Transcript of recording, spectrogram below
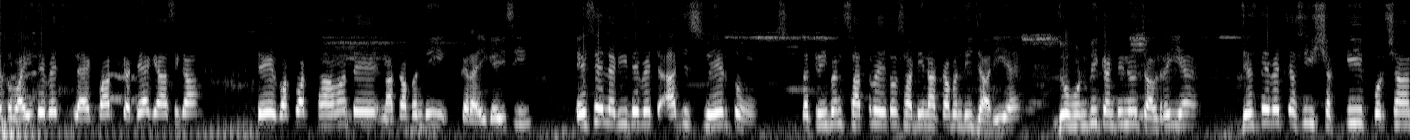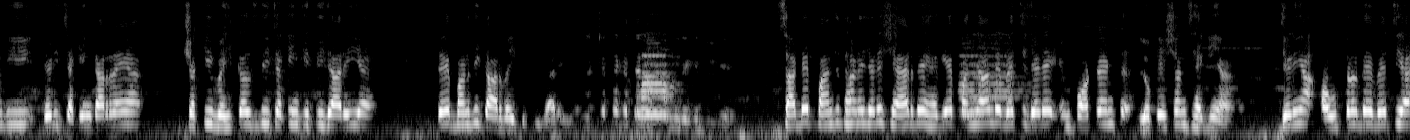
ਅਗਵਾਈ ਦੇ ਵਿੱਚ ਫਲੈਗ ਮਾਰਚ ਕੱਢਿਆ ਗਿਆ ਸੀਗਾ। ਤੇ ਵੱਖ-ਵੱਖ ਥਾਵਾਂ ਤੇ ਨਾਕਾਬੰਦੀ ਕਰਾਈ ਗਈ ਸੀ। ਇਸੇ ਲੜੀ ਦੇ ਵਿੱਚ ਅੱਜ ਸਵੇਰ ਤੋਂ ਤਕਰੀਬਨ 7 ਵਜੇ ਤੋਂ ਸਾਡੀ ਨਾਕਾਬੰਦੀ ਜਾਰੀ ਹੈ ਜੋ ਹੁਣ ਵੀ ਕੰਟੀਨਿਊ ਚੱਲ ਰਹੀ ਹੈ। ਜਿਸ ਦੇ ਵਿੱਚ ਅਸੀਂ ਸ਼ੱਕੀ ਪੁਰਸ਼ਾਂ ਦੀ ਜਿਹੜੀ ਚੈਕਿੰਗ ਕਰ ਰਹੇ ਹਾਂ ਸ਼ੱਕੀ ਵਹੀਕਲਸ ਦੀ ਚੈਕਿੰਗ ਕੀਤੀ ਜਾ ਰਹੀ ਹੈ ਤੇ ਬਣਦੀ ਕਾਰਵਾਈ ਕੀਤੀ ਜਾ ਰਹੀ ਹੈ। ਕਿਤੇ ਕਿਤੇ ਨਾਕਾਬੰਦੀ ਕੀਤੀ ਗਈ? ਸਾਡੇ ਪੰਜ ਥਾਣੇ ਜਿਹੜੇ ਸ਼ਹਿਰ ਦੇ ਹੈਗੇ ਪੰਜਾਂ ਦੇ ਵਿੱਚ ਜਿਹੜੇ ਇੰਪੋਰਟੈਂਟ ਲੋਕੇਸ਼ਨਸ ਹੈਗੀਆਂ ਜਿਹੜੀਆਂ ਆਊਟਰ ਦੇ ਵਿੱਚ ਜਾਂ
